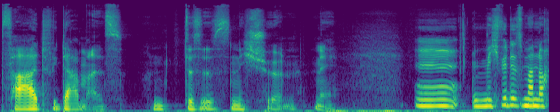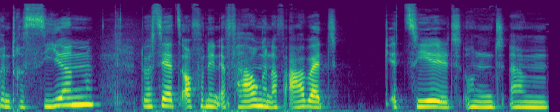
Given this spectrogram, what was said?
Pfad wie damals. Und das ist nicht schön. Nee. Mich würde es mal noch interessieren, du hast ja jetzt auch von den Erfahrungen auf Arbeit erzählt und ähm,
